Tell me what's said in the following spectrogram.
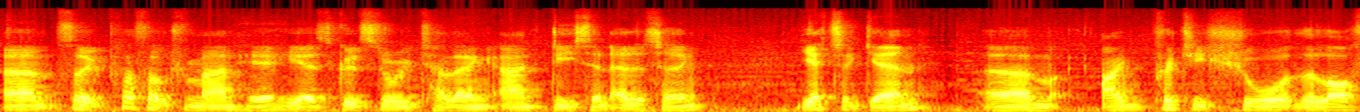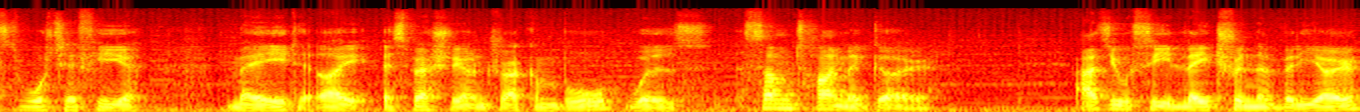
Um, so Plus Ultraman here, he has good storytelling and decent editing. Yet again, um, I'm pretty sure the last what if he made, like especially on Dragon Ball, was some time ago. As you'll see later in the video,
